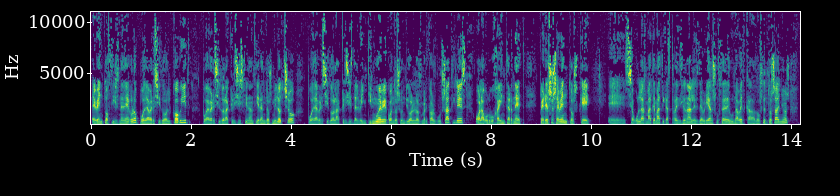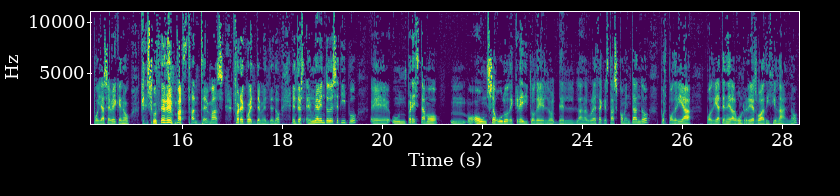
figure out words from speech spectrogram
evento cisne negro puede haber sido el COVID, puede haber sido la crisis financiera en 2008, puede haber sido la crisis del 29 cuando se hundió en los mercados bursátiles o la burbuja de Internet. Pero esos eventos que, eh, según las matemáticas tradicionales, deberían suceder una vez cada 200 años, pues ya se ve que no, que suceden bastante más frecuentemente, ¿no? Entonces, en un evento de ese tipo, eh, un préstamo mm, o un seguro de crédito de, lo- de la naturaleza que estás comentando, pues podría, podría tener algún riesgo adicional, ¿no?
